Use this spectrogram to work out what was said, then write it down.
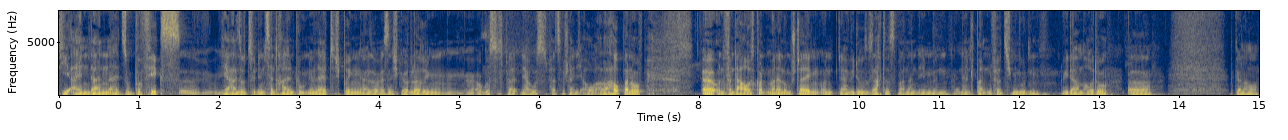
die einen dann als super fix, äh, ja, so zu den zentralen Punkten in Leipzig bringen. Also, weiß nicht, Gördlering, Augustusplatz, ja, Augustusplatz wahrscheinlich auch, aber Hauptbahnhof. Äh, und von da aus konnten wir dann umsteigen und ja, wie du sagtest, waren dann eben in, in entspannten 40 Minuten wieder am Auto. Genau.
